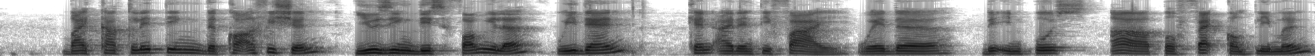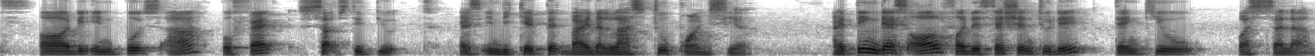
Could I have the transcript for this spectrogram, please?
by calculating the coefficient using this formula, we then can identify whether the inputs are perfect complements or the inputs are perfect substitute as indicated by the last two points here. I think that's all for the session today. Thank you. Wassalam.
